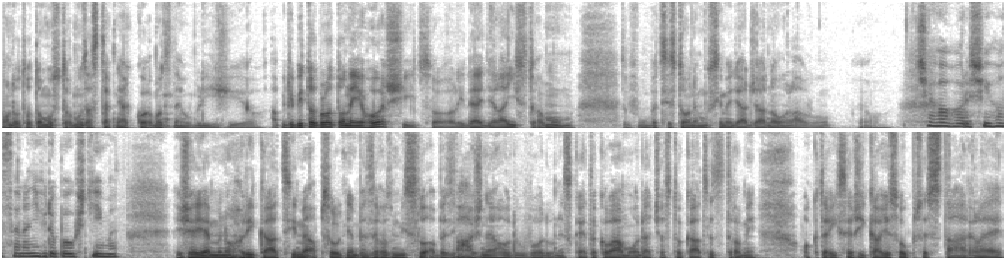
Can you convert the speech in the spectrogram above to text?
ono to tomu stromu zas tak nějak moc neublíží. Jo. A kdyby to bylo to nejhorší, co lidé dělají stromům, vůbec si z toho nemusíme dělat žádnou hlavu. Jo. Čeho horšího se na nich dopouštíme? Že je mnohdy kácíme absolutně bez rozmyslu a bez vážného důvodu. Dneska je taková móda často kácet stromy, o kterých se říká, že jsou přestárlé,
